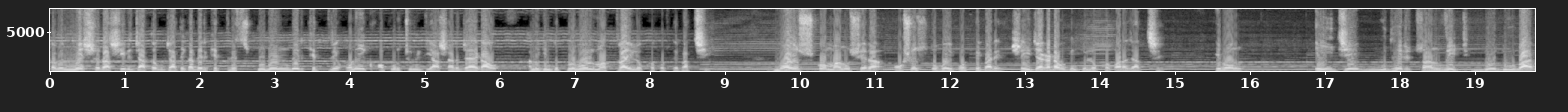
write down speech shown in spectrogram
তবে মেষ রাশির জাতক জাতিকাদের ক্ষেত্রে স্টুডেন্টদের ক্ষেত্রে অনেক অপরচুনিটি আসার জায়গাও আমি কিন্তু প্রবল মাত্রায় লক্ষ্য করতে পাচ্ছি বয়স্ক মানুষেরা অসুস্থ হয়ে পড়তে পারে, সেই জায়গাটাও কিন্তু লক্ষ্য করা যাচ্ছে। এবং এই যে বুধের ট্রানজিট দু দুবার,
